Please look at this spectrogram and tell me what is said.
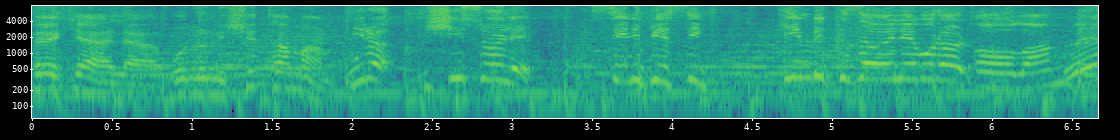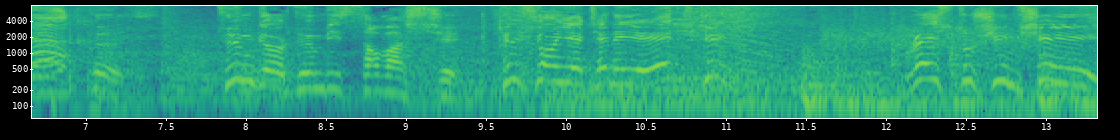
Pekala, bunun işi tamam. Mira bir şey söyle. Seni pislik. Kim bir kıza öyle vurur? Oğlan veya kız. Tüm gördüğüm bir savaşçı. Füzyon yeteneği etkin. Restu şimşeği.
